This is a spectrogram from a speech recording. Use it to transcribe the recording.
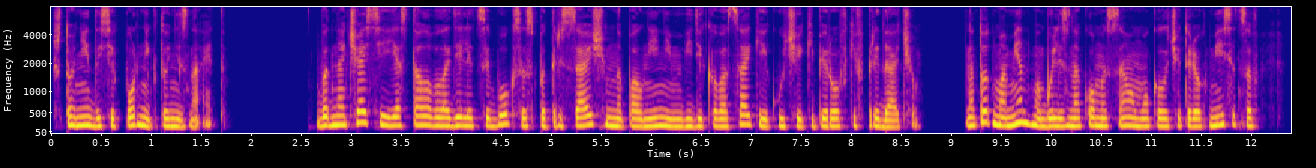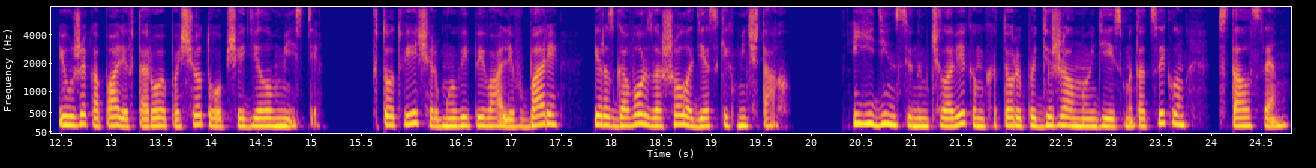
что о ней до сих пор никто не знает. В одночасье я стала владелицей бокса с потрясающим наполнением в виде Кавасаки и кучей экипировки в придачу. На тот момент мы были знакомы с Сэмом около четырех месяцев и уже копали второе по счету общее дело вместе. В тот вечер мы выпивали в баре, и разговор зашел о детских мечтах. И единственным человеком, который поддержал мою идею с мотоциклом, стал Сэм.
